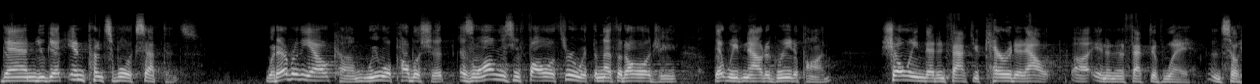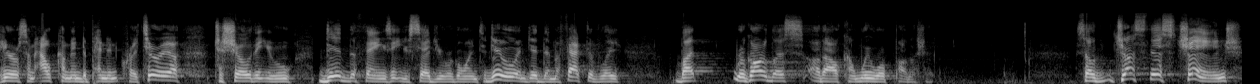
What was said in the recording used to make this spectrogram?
then you get in principle acceptance. Whatever the outcome, we will publish it as long as you follow through with the methodology that we've now agreed upon, showing that in fact you carried it out uh, in an effective way. And so here are some outcome independent criteria to show that you did the things that you said you were going to do and did them effectively. But regardless of outcome, we will publish it. So just this change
